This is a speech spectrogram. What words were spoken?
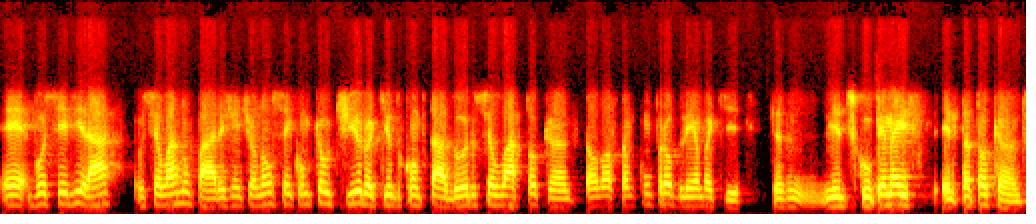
é, você virar o celular não para, gente. Eu não sei como que eu tiro aqui do computador o celular tocando. Então nós estamos com um problema aqui. Vocês me desculpem, mas ele está tocando.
